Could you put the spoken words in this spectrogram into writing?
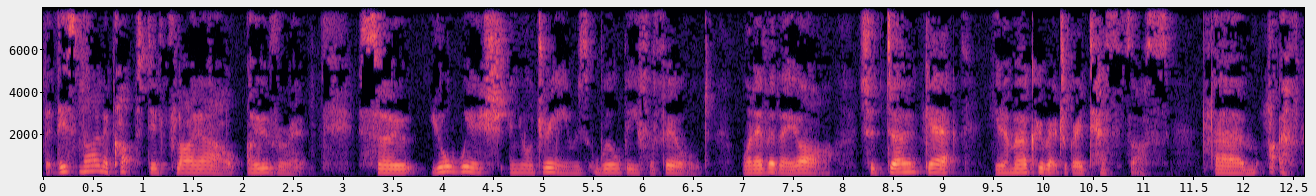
But this Nine of Cups did fly out over it. So your wish and your dreams will be fulfilled, whatever they are. So don't get, you know, Mercury retrograde tests us. Um,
